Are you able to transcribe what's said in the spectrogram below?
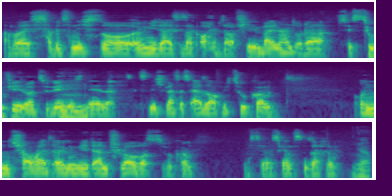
Aber ich habe jetzt nicht so irgendwie da jetzt gesagt, oh, ich habe jetzt aber viel Ball in der Hand oder ist jetzt zu viel oder zu wenig. Nee, das ist jetzt nicht, lass das eher so auf mich zukommen und schau halt irgendwie dann Flow rauszubekommen. Das ist ja das ganze Sache. Ja.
